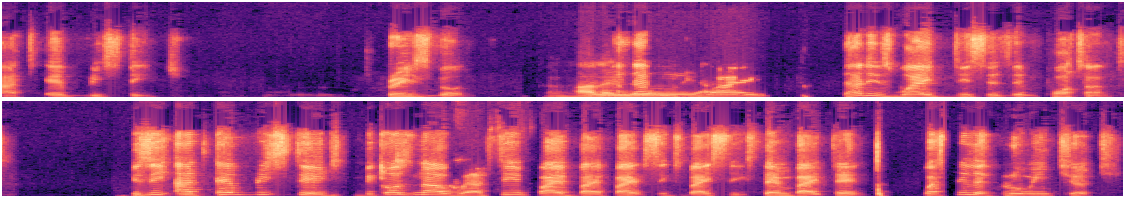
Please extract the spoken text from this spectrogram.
at every stage. Praise God. Hallelujah. And that is why that is why this is important. You see, at every stage, because now we are still five by five, six by six, ten by ten, we're still a growing church.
